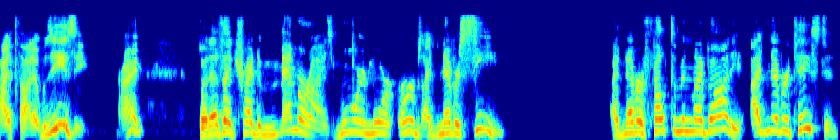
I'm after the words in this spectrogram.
I thought it was easy, right? But as I tried to memorize more and more herbs I'd never seen, I'd never felt them in my body, I'd never tasted,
